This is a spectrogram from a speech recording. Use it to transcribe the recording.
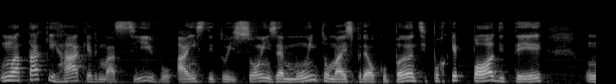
um ataque hacker massivo a instituições é muito mais preocupante porque pode ter um,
